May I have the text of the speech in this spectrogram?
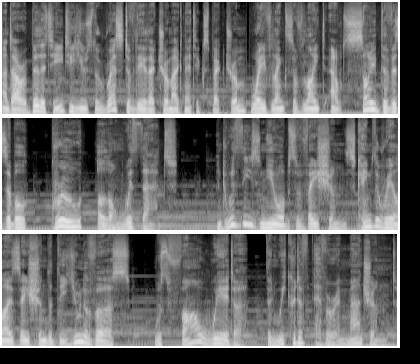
and our ability to use the rest of the electromagnetic spectrum, wavelengths of light outside the visible, grew along with that. And with these new observations came the realization that the universe was far weirder than we could have ever imagined.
